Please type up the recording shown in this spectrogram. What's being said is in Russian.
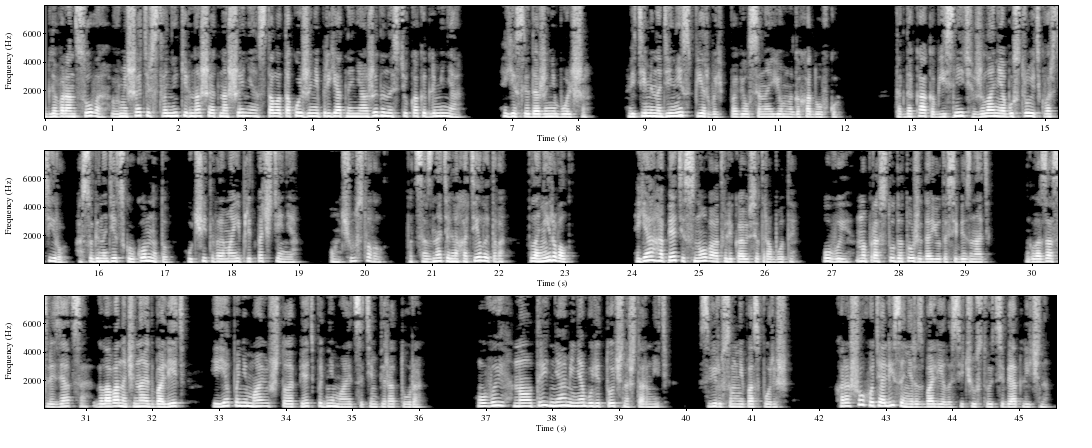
Для Воронцова вмешательство Ники в наши отношения стало такой же неприятной неожиданностью, как и для меня, если даже не больше. Ведь именно Денис первый повелся на ее многоходовку. Тогда как объяснить желание обустроить квартиру, особенно детскую комнату, учитывая мои предпочтения? Он чувствовал? Подсознательно хотел этого? Планировал? Я опять и снова отвлекаюсь от работы. Увы, но простуда тоже дает о себе знать. Глаза слезятся, голова начинает болеть, и я понимаю, что опять поднимается температура. Увы, но три дня меня будет точно штормить. С вирусом не поспоришь. Хорошо, хоть Алиса не разболелась и чувствует себя отлично.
